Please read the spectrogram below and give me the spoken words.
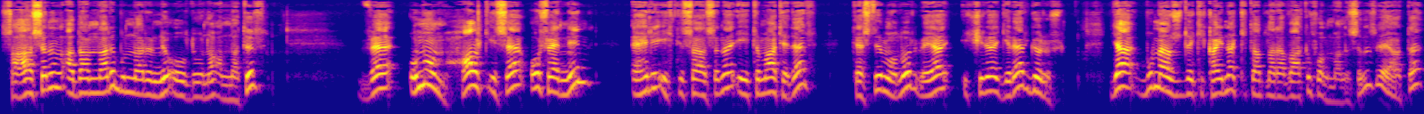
Sahasının adamları bunların ne olduğunu anlatır. Ve umum halk ise o fennin ehli ihtisasına itimat eder teslim olur veya içine girer görür. Ya bu mevzudaki kaynak kitaplara vakıf olmalısınız veyahut da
